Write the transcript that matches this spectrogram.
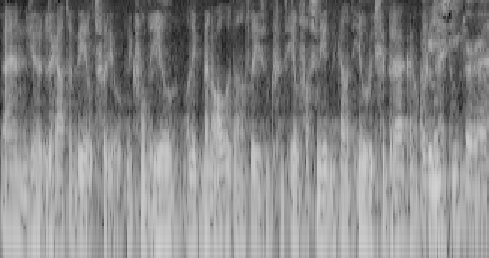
En je, er gaat een wereld voor je open. Ik vond het heel, al, ik ben nog altijd aan het lezen, ik vind het heel fascinerend. Ik kan het heel goed gebruiken. Ook, voor mij. Seeker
